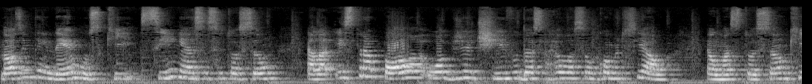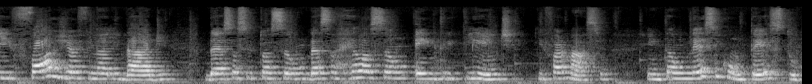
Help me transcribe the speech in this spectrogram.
nós entendemos que sim, essa situação ela extrapola o objetivo dessa relação comercial. É uma situação que foge à finalidade dessa situação, dessa relação entre cliente e farmácia. Então, nesse contexto,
